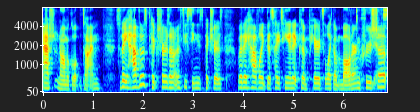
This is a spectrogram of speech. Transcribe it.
astronomical at the time. So they have those pictures. I don't know if you've seen these pictures where they have like the Titanic compared to like a modern cruise ship.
